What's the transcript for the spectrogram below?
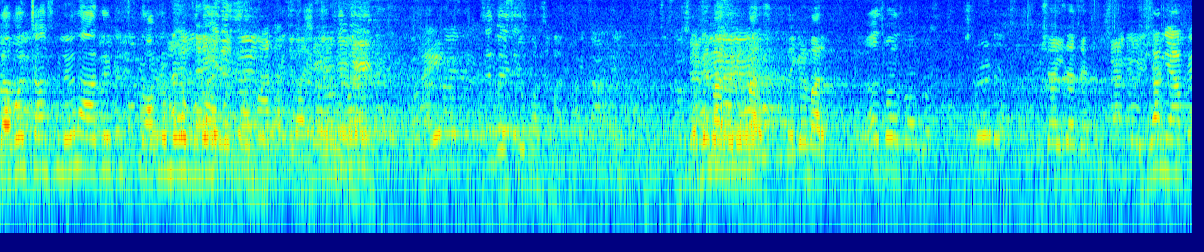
डबल चांस मिलेगा ना आगे कुछ प्रॉब्लम नहीं सेकंड मार्क सेकंड मार्क बस बस बस। ईशान ईशान यहाँ पे।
